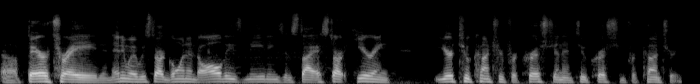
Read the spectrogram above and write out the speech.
uh, Fair Trade. And anyway, we start going into all these meetings and st- I start hearing you're too country for Christian and too Christian for country.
